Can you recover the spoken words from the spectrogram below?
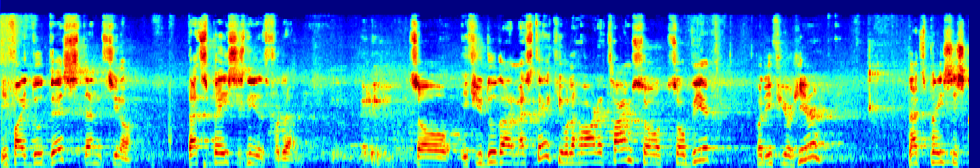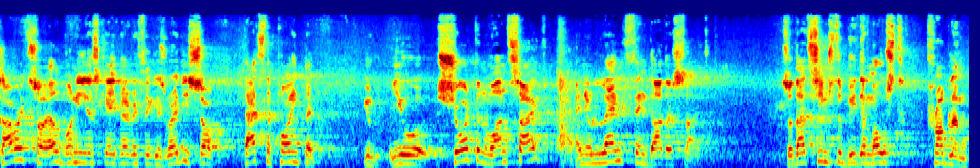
If I do this, then, you know, that space is needed for them. So if you do that mistake, you will have a harder time, so, so be it. But if you're here, that space is covered, so elbow, knee escape, everything is ready. So that's the point that you, you shorten one side and you lengthen the other side. So that seems to be the most problem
